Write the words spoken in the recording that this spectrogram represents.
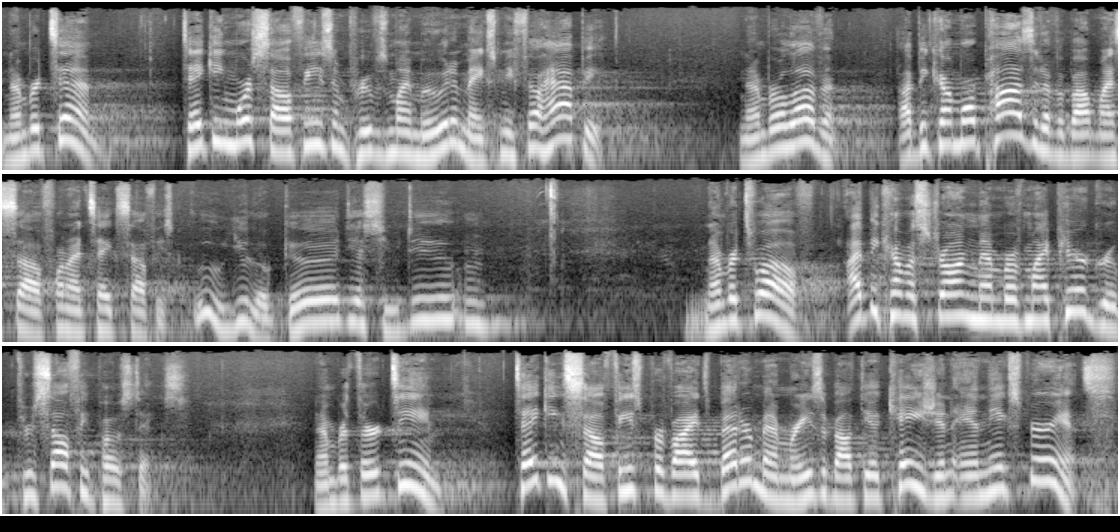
Number 10, taking more selfies improves my mood and makes me feel happy. Number 11, I become more positive about myself when I take selfies. Ooh, you look good. Yes, you do. Mm. Number 12, I become a strong member of my peer group through selfie postings. Number 13, taking selfies provides better memories about the occasion and the experience.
